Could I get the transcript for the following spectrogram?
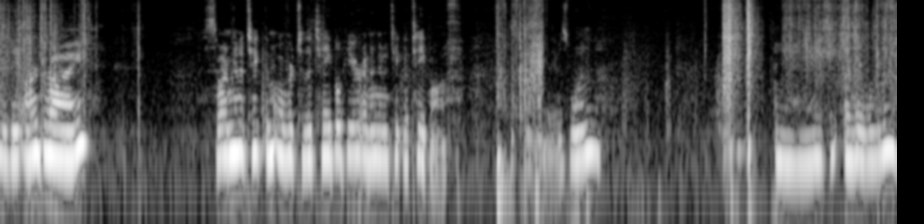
Okay, they are dry. So I'm going to take them over to the table here and I'm going to take the tape off. Okay, there's one. And there's the other one.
